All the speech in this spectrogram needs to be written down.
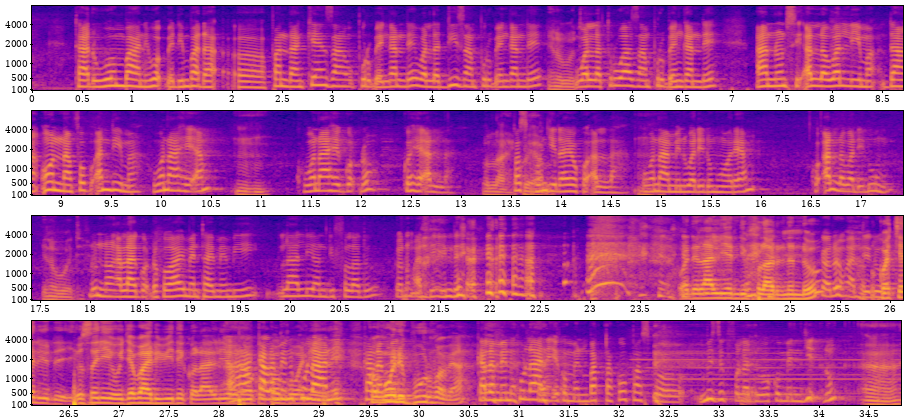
Ta ɗum wombani woɓɓe ɗi mbaɗa eh, pendant 15 ans pour ɓe gande walla 10 ans pour ɓe gande walla 3 ans pour ɓe gande an noon si allah wallima dans un an fof andima wona he am? Mm-hmm. Ko wona he goɗɗo? Ko he allah? par ce que ko jiiɗa yo ko allah. Mm. Wona min waɗi ɗum hoore am. Ko allah waɗi ɗum. Ina woodi. Ɗum noon ala goɗɗo ko wawi men tawi min mbi laaliyon di fuladu ko ɗum addi inde. Waɗi la lion di fuladu nan ɗo ko ɗum addi ɗum. Koccaliyude o sali o jaɓani wiide ko la laaliyono ah, kala min kulani kala woni buurmaɓe a ah? kala min kulani eko min mbatta ko par ce que musique fuladu o ko min jiɗ ɗum.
